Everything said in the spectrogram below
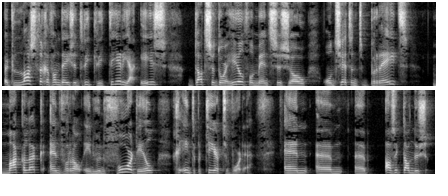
het lastige van deze drie criteria is dat ze door heel veel mensen zo ontzettend breed, makkelijk en vooral in hun voordeel geïnterpreteerd te worden. En um, als ik dan dus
